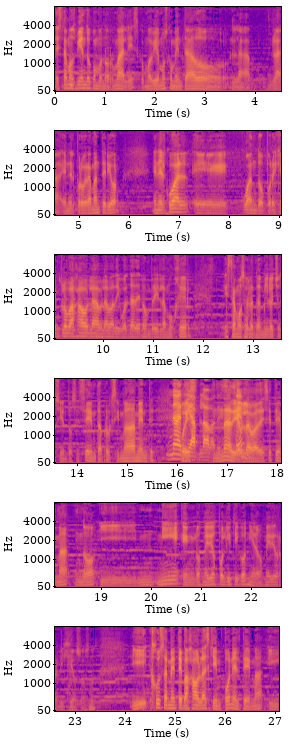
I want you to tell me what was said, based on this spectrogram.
estamos viendo como normales, como habíamos comentado en el programa anterior, en el cual eh, cuando por ejemplo Bajaola hablaba de igualdad del hombre y la mujer, estamos hablando de 1860 aproximadamente. Nadie pues, hablaba de nadie ese hablaba tema. de ese tema, ¿no? Y ni en los medios políticos ni en los medios religiosos, ¿no? Y justamente Bajaola es quien pone el tema y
